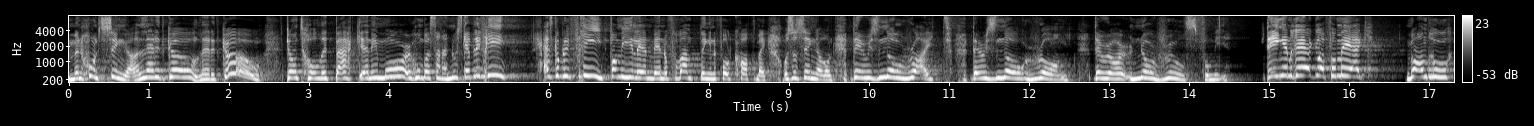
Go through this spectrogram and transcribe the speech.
men hun synger Let it go, let it go! Don't hold it back anymore. Hun bare sånn nå skal jeg bli fri! Jeg skal bli fri, familien min og forventningene folk har til meg. Og så synger hun There is no right, there is no wrong, there are no rules for me. Det er ingen regler for meg! Med andre ord,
